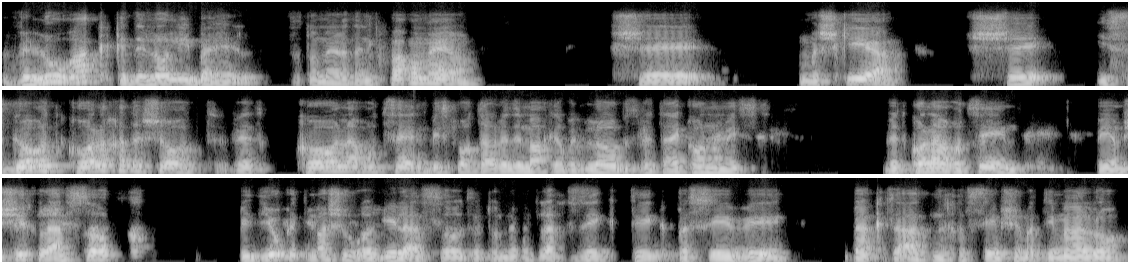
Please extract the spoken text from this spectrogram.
ולו רק כדי לא להיבהל. זאת אומרת, אני כבר אומר שמשקיע שיסגור את כל החדשות ואת כל ערוצי, ביספורטל ודה מרקר וגלובס ואת האקונומיסט ואת כל הערוצים וימשיך לעשות בדיוק את מה שהוא רגיל לעשות, זאת אומרת להחזיק תיק פסיבי בהקצאת נכסים שמתאימה לו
